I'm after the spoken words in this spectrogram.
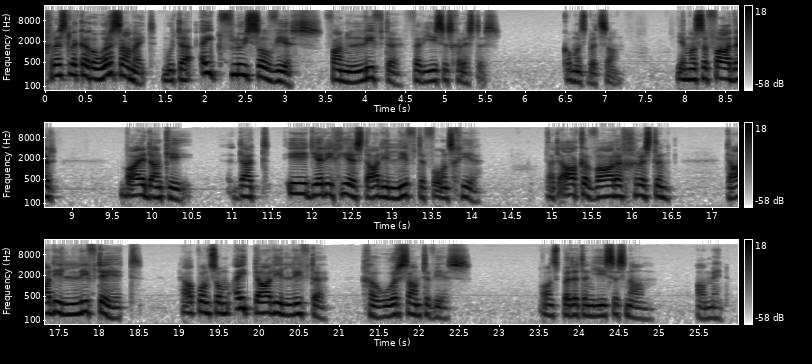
Christelike gehoorsaamheid moet 'n uitvloeisel wees van liefde vir Jesus Christus. Kom ons bid saam. Hemelse Vader, baie dankie dat U deur die Gees daardie liefde vir ons gee. Dat elke ware Christen daardie liefde het. Help ons om uit daardie liefde gehoorsaam te wees. Ons bid dit in Jesus naam. Amen.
